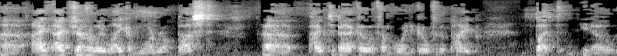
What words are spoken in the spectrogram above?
Uh, I, I generally like a more robust uh, pipe tobacco if I'm going to go for the pipe, but you know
